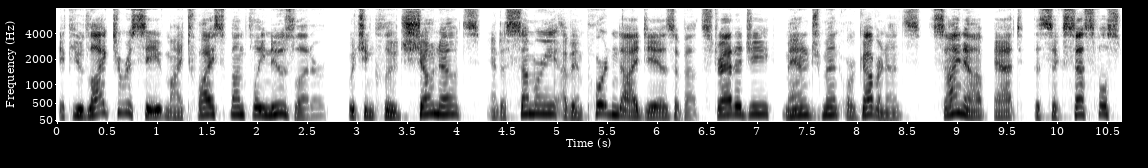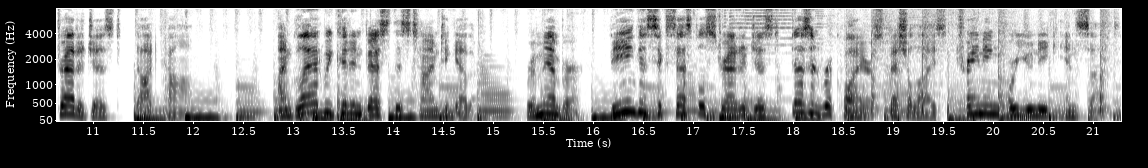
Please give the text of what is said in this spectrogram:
If you'd like to receive my twice monthly newsletter, which includes show notes and a summary of important ideas about strategy, management, or governance, sign up at thesuccessfulstrategist.com. I'm glad we could invest this time together. Remember, being a successful strategist doesn't require specialized training or unique insight,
